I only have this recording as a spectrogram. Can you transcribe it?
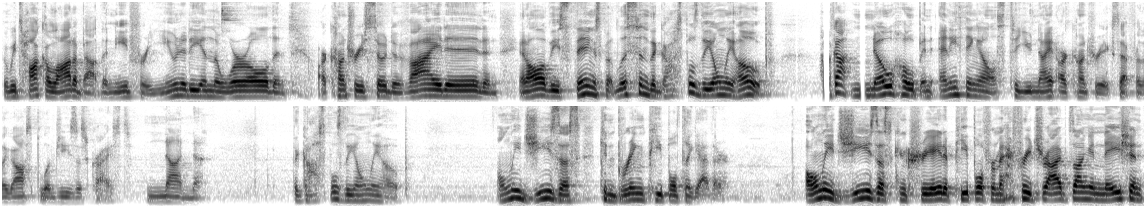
We talk a lot about the need for unity in the world, and our country so divided, and, and all of these things. But listen, the gospel is the only hope. I've got no hope in anything else to unite our country except for the gospel of Jesus Christ. None. The gospel's the only hope. Only Jesus can bring people together. Only Jesus can create a people from every tribe, tongue, and nation.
